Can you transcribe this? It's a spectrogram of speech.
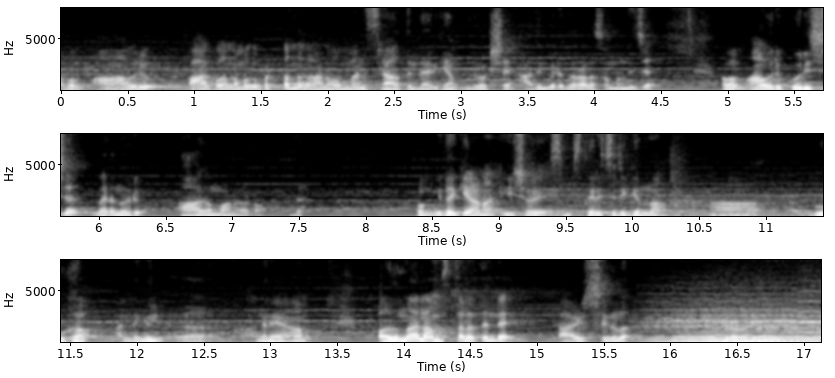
അപ്പം ആ ഒരു ഭാഗം നമുക്ക് പെട്ടെന്ന് കാണുമ്പോൾ മനസ്സിലാകത്തില്ലായിരിക്കാം. ഒരു പക്ഷേ ആദ്യം വരുന്ന ഒരാളെ സംബന്ധിച്ച്. അപ്പം ആ ഒരു കുരിശ് വരുന്ന ഒരു ഭാഗമാണ് കേട്ടോ ഇത്. അപ്പം ഇതൊക്കെയാണ് ഈശോയെ സംസ്കരിച്ചിരിക്കുന്ന ഗുഹ അല്ലെങ്കിൽ അങ്ങനെ ആ പതിനാലാം സ്ഥലത്തിന്റെ കാഴ്ചകൾ ഇവിടെ വരെയാണ്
